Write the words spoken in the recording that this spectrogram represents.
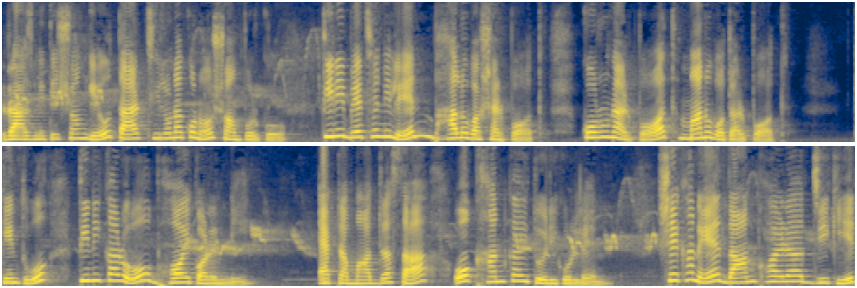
রাজনীতির সঙ্গেও তার ছিল না কোনো সম্পর্ক। তিনি বেছে নিলেন ভালোবাসার পথ, করুণার পথ, মানবতার পথ। কিন্তু তিনি কারও ভয় করেননি। একটা মাদ্রাসা ও খানকাই তৈরি করলেন। সেখানে দান খয়রা, জিকির,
